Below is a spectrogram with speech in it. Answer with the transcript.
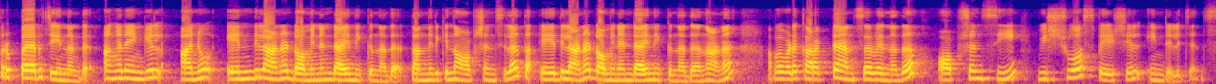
പ്രിപ്പയർ ചെയ്യുന്നുണ്ട്. അങ്ങനെയെങ്കിൽ അനു എന്തിലാണ് ഡൊമിനന്റ് ആയി നിൽക്കുന്നത്? തന്നിരിക്കുന്ന ഓപ്ഷൻസിൽ ഏതിലാണ് ഡൊമിനന്റ് ആയി നിൽക്കുന്നത് എന്നാണ്. അപ്പോൾ ഇവിടെ കറക്റ്റ് ആൻസർ വരുന്നത് option C visuo spatial intelligence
